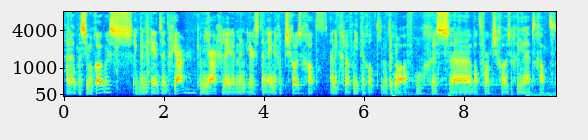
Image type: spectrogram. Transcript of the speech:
Hallo, ik ben Simon Grovers, ik ben 21 jaar. Ik heb een jaar geleden mijn eerste en enige psychose gehad en ik geloof niet in God. Wat ik me afvroeg is uh, wat voor psychose je hebt gehad.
